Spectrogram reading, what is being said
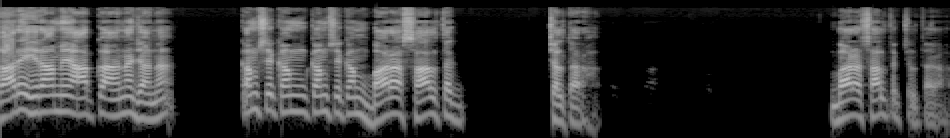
غار ہرا میں آپ کا آنا جانا کم سے کم کم سے کم بارہ سال تک چلتا رہا بارہ سال تک چلتا رہا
